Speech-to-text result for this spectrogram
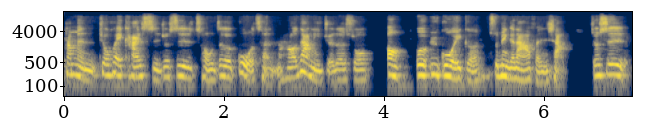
他们就会开始就是从这个过程，然后让你觉得说，哦，我有遇过一个，顺便跟大家分享，就是。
